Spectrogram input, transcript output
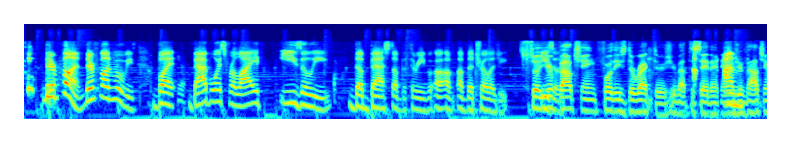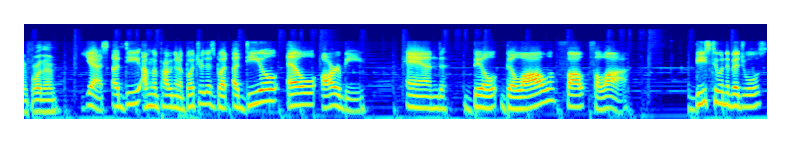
they're fun. They're fun movies. But Yeah. Bad Boys for Life easily the best of the three uh, of, of the trilogy. So you're vouching for these directors. You're about to say their names. I'm- you're vouching for them. Yes, Adil. I'm gonna, probably gonna butcher this, but Adil El Arbi and Bill Bilall Fal- Fallah. These two individuals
